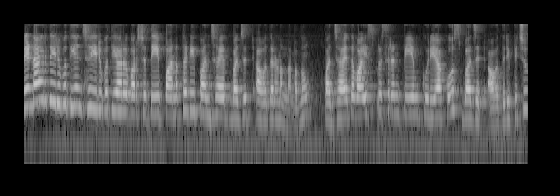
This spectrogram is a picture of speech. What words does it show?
രണ്ടായിരത്തി ഇരുപത്തിയഞ്ച് ഇരുപത്തിയാറ് വർഷത്തെ പനത്തടി പഞ്ചായത്ത് ബജറ്റ് അവതരണം നടന്നു. Panchayat vice president P M Kuriakose budget അവതരിപ്പിച്ചു.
